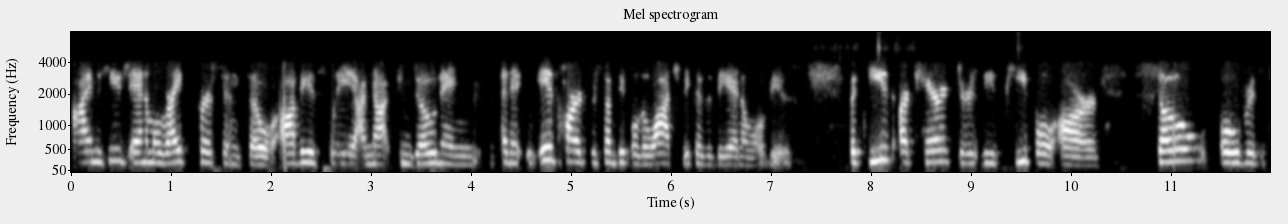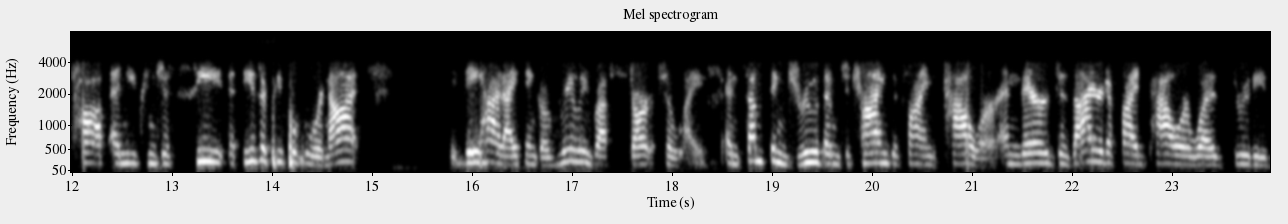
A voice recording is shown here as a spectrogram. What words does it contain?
I'm a huge animal rights person, so obviously I'm not condoning, and it is hard for some people to watch because of the animal abuse. But these are characters, these people are so over the top, and you can just see that these are people who were not. They had, I think, a really rough start to life, and something drew them to trying to find power. And their desire to find power was through these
